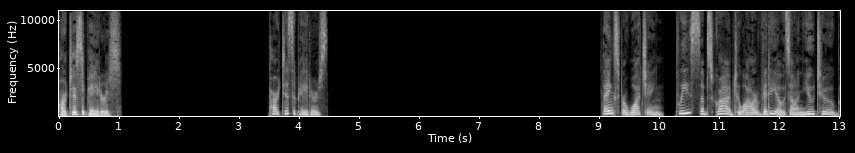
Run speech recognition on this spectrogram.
Participators. Participators. Thanks for watching. Please subscribe to our videos on YouTube.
